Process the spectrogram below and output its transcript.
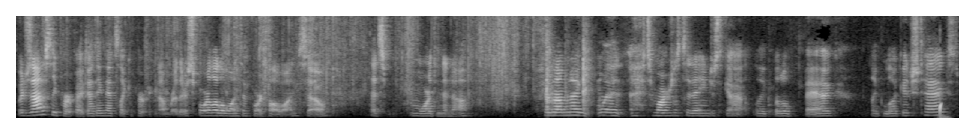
which is honestly perfect. I think that's like a perfect number. There's four little ones and four tall ones, so that's more than enough. And mom and I went to Marshall's today and just got like little bag, like luggage tags.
